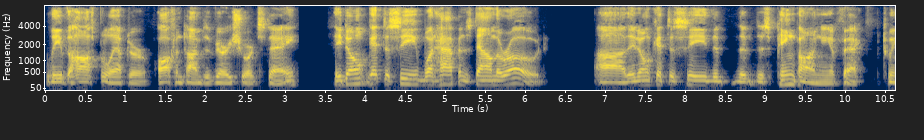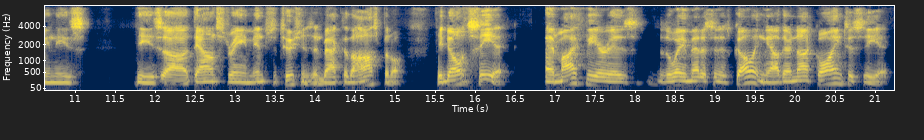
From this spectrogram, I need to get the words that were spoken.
leave the hospital after oftentimes a very short stay, they don't get to see what happens down the road. Uh, they don't get to see the, the this ping ponging effect between these these uh, downstream institutions and back to the hospital. They don't see it. And my fear is the way medicine is going now, they're not going to see it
